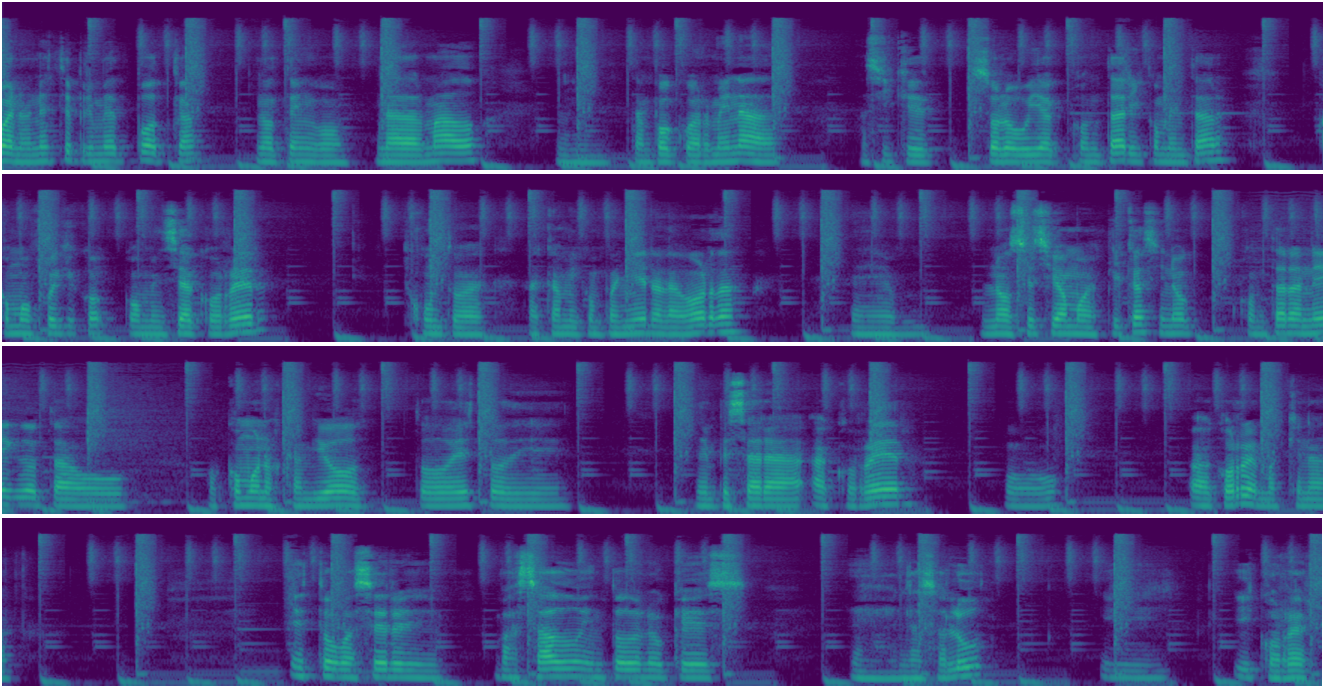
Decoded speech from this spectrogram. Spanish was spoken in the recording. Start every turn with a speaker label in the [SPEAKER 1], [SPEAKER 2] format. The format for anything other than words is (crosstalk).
[SPEAKER 1] Bueno, en este primer podcast no tengo nada armado, ni tampoco armé nada, así que solo voy a contar y comentar cómo fue que comencé a correr junto a acá mi compañera, la gorda. Eh, no sé si vamos a explicar, sino contar anécdota o, cómo nos cambió todo esto de, empezar a, correr o a correr más que nada. Esto va a ser eh, basado en todo lo que es eh, la salud y, correr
